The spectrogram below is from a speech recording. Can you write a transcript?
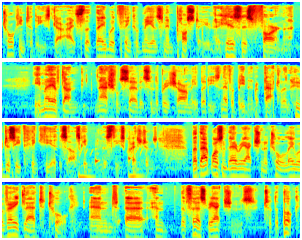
talking to these guys that they would think of me as an impostor. You know, here's this foreigner he may have done national service in the British Army, but he's never been in a battle. And who does he think he is asking us these questions? But that wasn't their reaction at all. They were very glad to talk. And, uh, and the first reactions to the book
